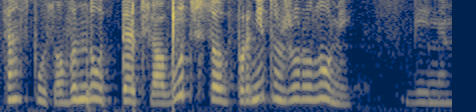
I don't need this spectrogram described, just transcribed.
Ți-am spus, o vândut tot ce a avut și s-a pornit în jurul lumii. Bine.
